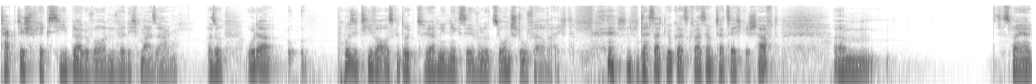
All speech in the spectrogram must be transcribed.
taktisch flexibler geworden, würde ich mal sagen. Also, oder positiver ausgedrückt, wir haben die nächste Evolutionsstufe erreicht. das hat Lukas Kwasniok tatsächlich geschafft. Ähm, das war ja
